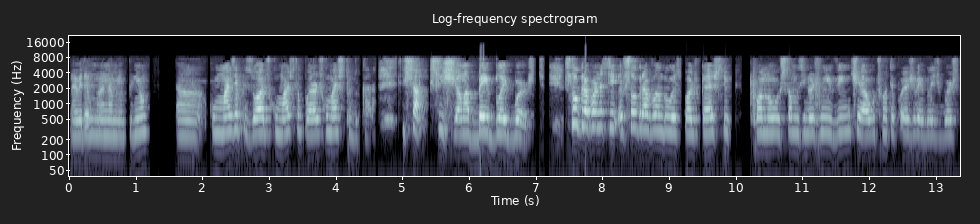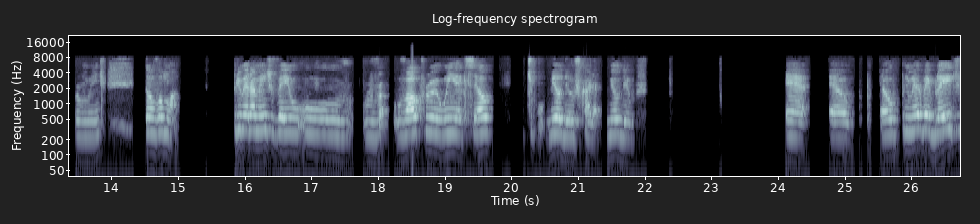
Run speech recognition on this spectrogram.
Na verdade, não é na minha opinião. Uh, com mais episódios, com mais temporadas, com mais tudo, cara. Se chama, se chama Beyblade Burst. Estou gravando esse, estou gravando esse podcast quando estamos em 2020, é a última temporada de Beyblade Burst, provavelmente. Então vamos lá. Primeiramente veio o, o Valkyrie Wing Excel. Tipo, meu Deus, cara, meu Deus. É, é, é o primeiro Beyblade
